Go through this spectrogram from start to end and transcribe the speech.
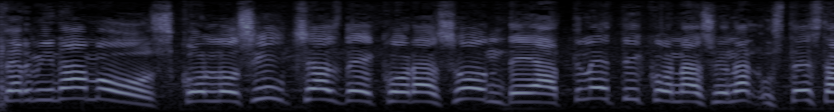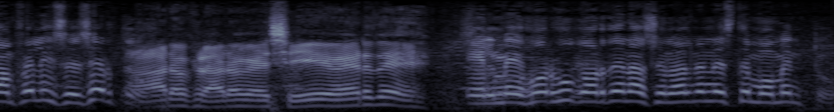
Terminamos con los hinchas de corazón de Atlético Nacional. Ustedes están felices, ¿cierto? Claro, claro que sí, verde. El mejor jugador de Nacional en este momento.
